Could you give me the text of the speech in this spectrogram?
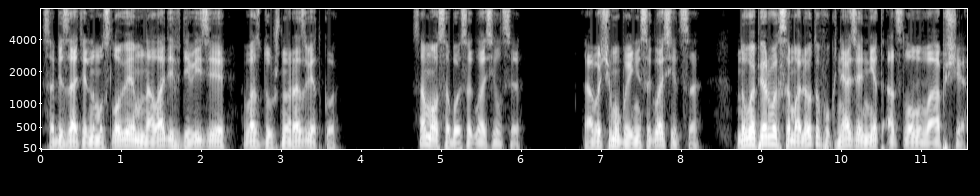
С обязательным условием наладить в дивизии воздушную разведку. Само собой согласился. А почему бы и не согласиться? Ну, во-первых, самолетов у князя нет от слова вообще.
